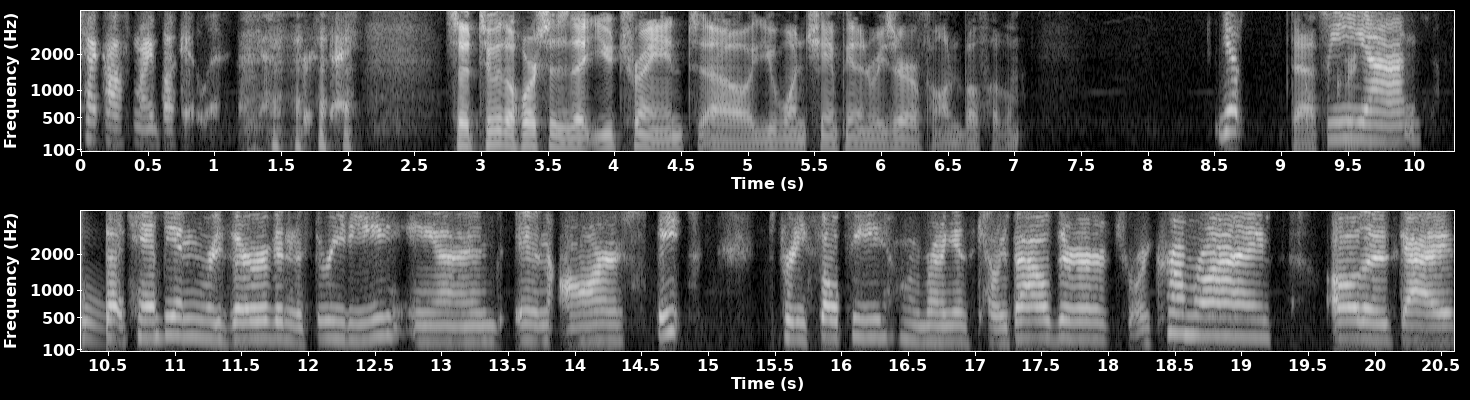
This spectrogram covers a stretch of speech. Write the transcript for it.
check off my bucket list, I guess per se. So two of the horses that you trained, uh, you won champion and reserve on both of them. Yep. That's we great. um that champion reserve in the 3D and in our state. It's pretty salty. We're running against Kelly Bowser, Troy Crumrine, all those guys.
